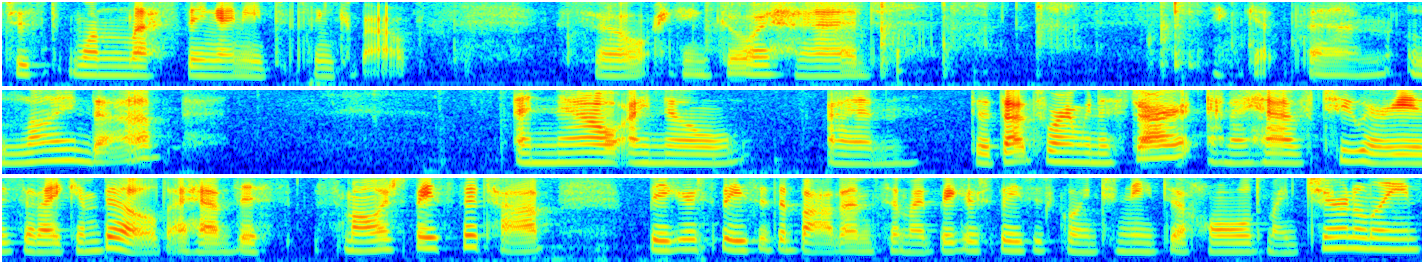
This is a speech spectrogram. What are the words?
just one less thing I need to think about. So I can go ahead and get them lined up. And now I know um, that that's where I'm going to start and I have two areas that I can build. I have this smaller space at the top bigger space at the bottom. So my bigger space is going to need to hold my journaling.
